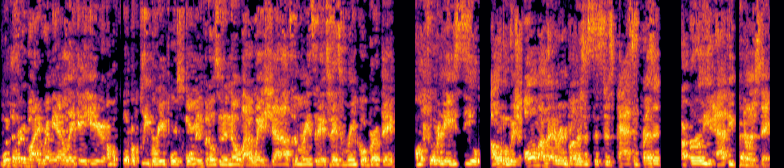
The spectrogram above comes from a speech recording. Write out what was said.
What's up, everybody? Remy Adeleke here. I'm a former Fleet Marine Force Corpsman. For those who didn't know, by the way, shout out to the Marines today. Today's Marine Corps birthday. I'm a former Navy SEAL. I want to wish all my veteran brothers and sisters, past and present, a early happy Veterans Day.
